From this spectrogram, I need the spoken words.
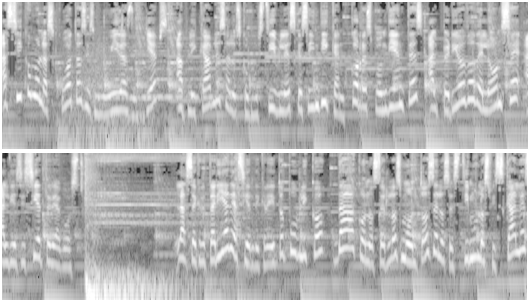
así como las cuotas disminuidas de IEPS aplicables a los combustibles que se indican, correspondientes al periodo del 11 al 17 de agosto. La Secretaría de Hacienda y Crédito Público da a conocer los montos de los estímulos fiscales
